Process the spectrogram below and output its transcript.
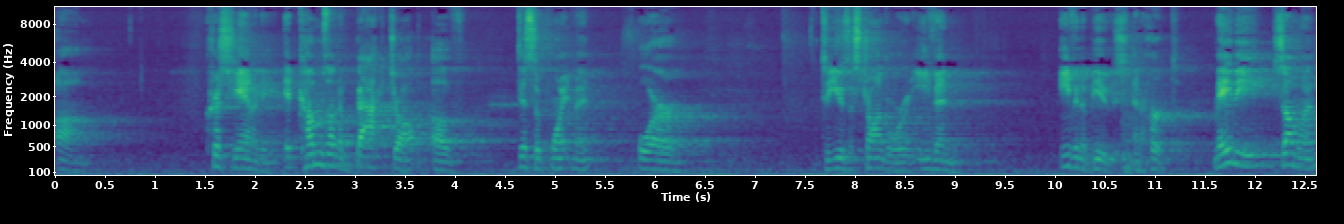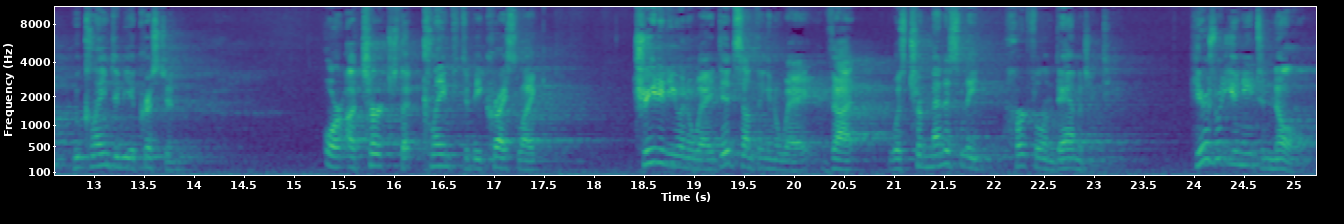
um, Christianity, it comes on a backdrop of disappointment or to use a stronger word, even, even abuse and hurt. Maybe someone who claimed to be a Christian or a church that claimed to be Christ like treated you in a way, did something in a way that was tremendously hurtful and damaging to you. Here's what you need to know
